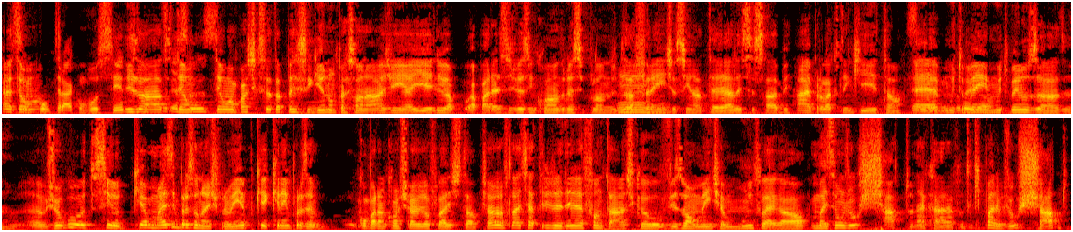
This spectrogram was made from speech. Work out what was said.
É, se então- encontrar com você. Exato, tem, um- essas- tem uma parte que você tá perseguindo um personagem e aí ele ap- aparece de vez em quando nesse plano da Uhum. frente, assim, na tela, e você sabe, ah, é pra lá que tem que ir e tal. Sim, é, é muito, muito bem, muito bem usado. É, O jogo, assim, o que é mais impressionante pra mim é porque, que nem, por exemplo, comparando com Shadow of Light e tal. Shadow of Light, a trilha dele é fantástica, visualmente é muito legal, mas é um jogo chato, né, cara? Puta que pariu, um jogo chato.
